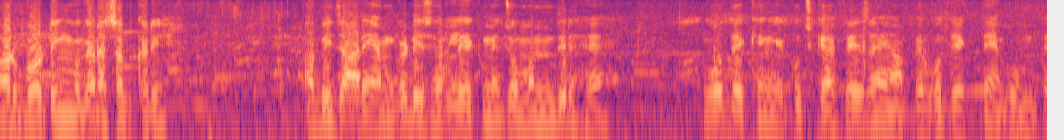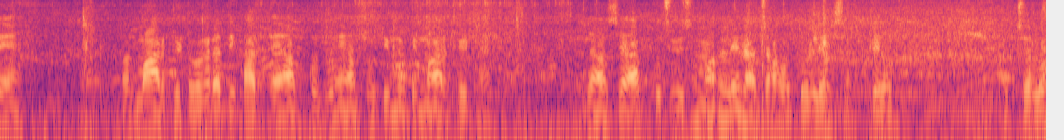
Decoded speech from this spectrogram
और बोटिंग वगैरह सब करी। अभी जा रहे हैं हम गडीसर लेक में, जो मंदिर है, वो देखेंगे। कुछ कैफेज हैं यहाँ पे, वो देखते हैं, घूमते हैं और मार्केट वगैरह दिखाते हैं आपको, जो यहाँ छोटी मोटी मार्केट है। जहाँ से आप कुछ भी सामान लेना चाहो तो ले सकते हो। तो चलो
